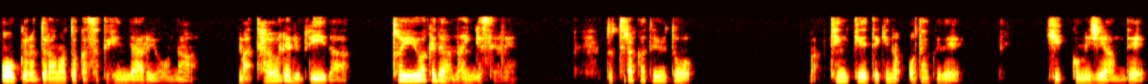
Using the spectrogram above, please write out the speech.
多くのドラマとか作品であるような、まあ、頼れるリーダーというわけではないんですよね。どちらかというと、まあ、典型的なオタクで、引っ込み思案で、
